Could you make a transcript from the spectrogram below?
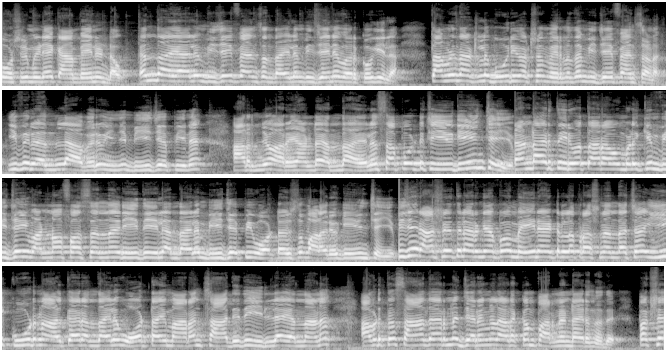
സോഷ്യൽ മീഡിയ ക്യാമ്പയിൻ ഉണ്ടാവും. എന്തായാലും വിജയ് ഫാൻസ് എന്തായാലും വിജയനെ വെറുക്കുകയില്ല. തമിഴ്നാട്ടിൽ ഭൂരിപക്ഷം വരുന്നത് വിജയ് ഫാൻസ് ആണ്. ഇവരെല്ലാവരും ഇനി ബി ജെ പിന്നെ അറിഞ്ഞോ അറിയാണ്ടോ എന്തായാലും സപ്പോർട്ട് ചെയ്യുകയും ചെയ്യും. രണ്ടായിരത്തി ഇരുപത്തി ആറ് ആകുമ്പോഴേക്കും വിജയ് വൺ ഓഫ് അസ് എന്ന രീതിയിൽ എന്തായാലും ബി ജെ പി വോട്ടേഴ്സ് വളരുകയും ചെയ്യും. വിജയ് രാഷ്ട്രീയത്തിൽ ഇറങ്ങിയപ്പോൾ മെയിൻ ആയിട്ടുള്ള പ്രശ്നം എന്താ വെച്ചാൽ കൂടുന്ന ആൾക്കാർ എന്തായാലും വോട്ടായി മാറാൻ സാധ്യതയില്ല എന്നാണ് അവിടുത്തെ സാധാരണ ജനങ്ങളടക്കം പറഞ്ഞിട്ടുണ്ടായിരുന്നത് പക്ഷെ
